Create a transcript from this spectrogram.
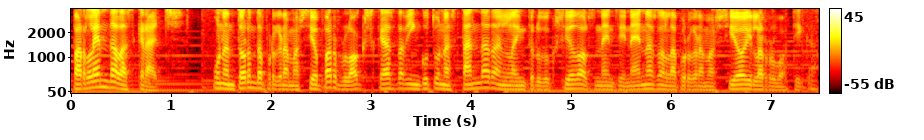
Parlem de l'Scratch, un entorn de programació per blocs que ha esdevingut un estàndard en la introducció dels nens i nenes en la programació i la robòtica.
